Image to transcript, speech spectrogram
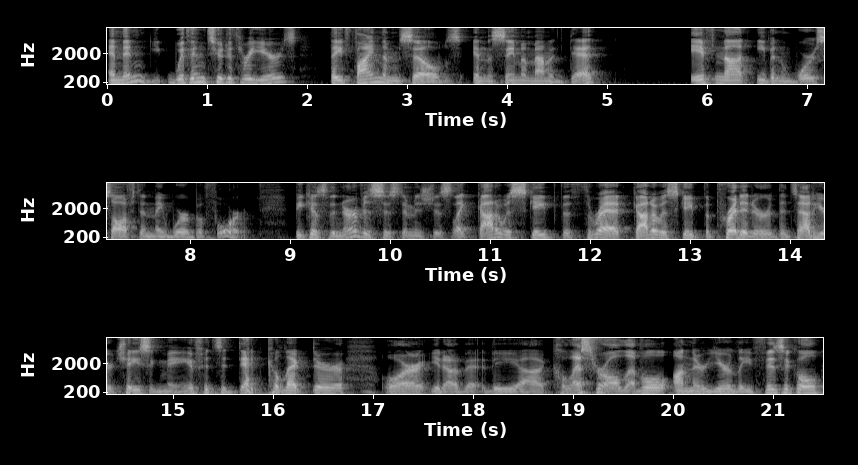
And then within 2 to 3 years they find themselves in the same amount of debt if not even worse off than they were before. Because the nervous system is just like got to escape the threat got to escape the predator that's out here chasing me. If it's a debt collector or you know the the uh, cholesterol level on their yearly physical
